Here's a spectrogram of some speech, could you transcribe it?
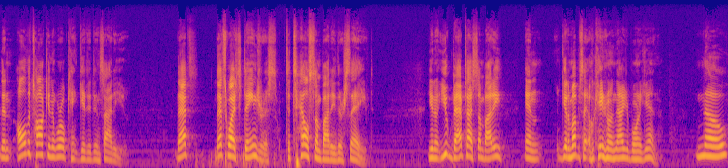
then all the talk in the world can't get it inside of you. That's, that's why it's dangerous to tell somebody they're saved. You know, you baptize somebody and get them up and say, okay, now you're born again. No.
